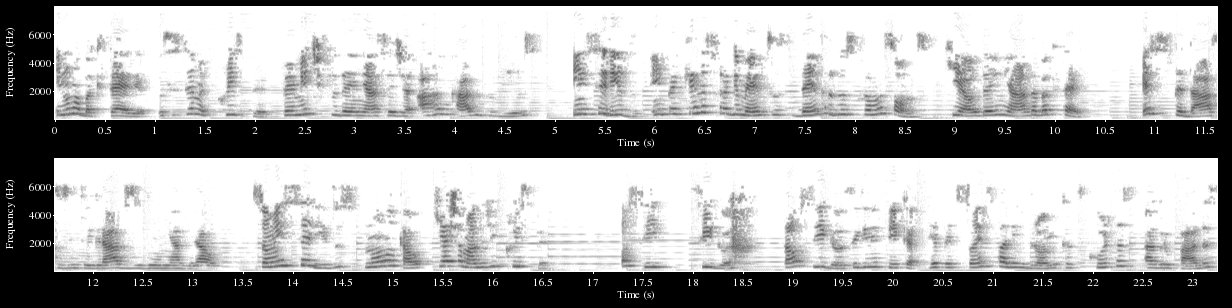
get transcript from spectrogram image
E numa bactéria, o sistema CRISPR permite que o DNA seja arrancado do vírus e inserido em pequenos fragmentos dentro dos cromossomos, que é o DNA da bactéria. Esses pedaços integrados do DNA viral são inseridos num local que é chamado de CRISPR. Tal sigla, tal sigla significa repetições palindrômicas curtas, agrupadas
